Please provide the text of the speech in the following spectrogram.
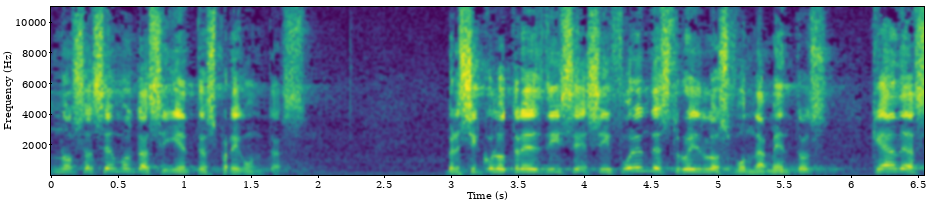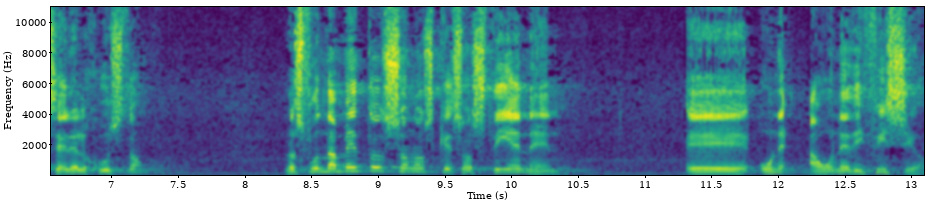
nos hacemos las siguientes preguntas? Versículo 3 dice, si fueren destruidos los fundamentos, ¿qué ha de hacer el justo? Los fundamentos son los que sostienen eh, a un edificio.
